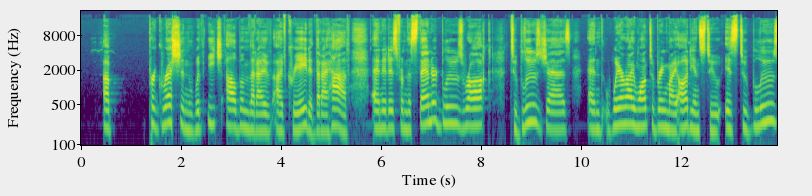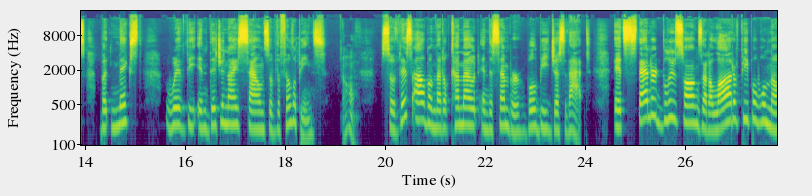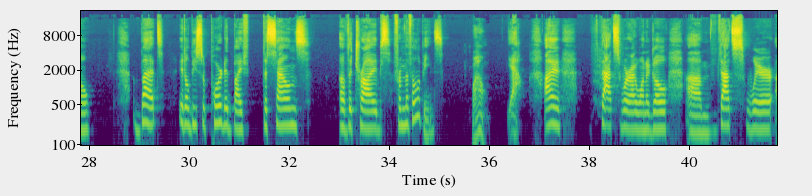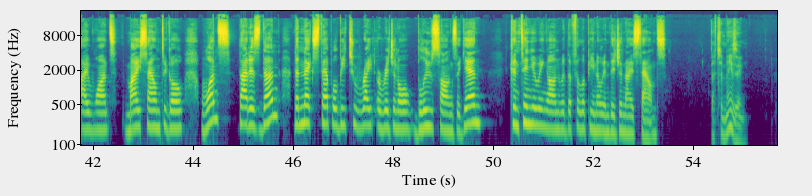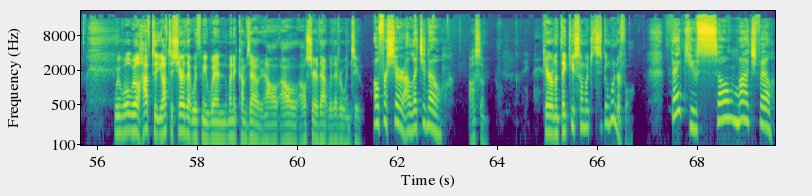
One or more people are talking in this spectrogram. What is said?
progression with each album that I've I've created that I have, and it is from the standard blues rock to blues jazz. And where I want to bring my audience to is to blues, but mixed with the indigenized sounds of the Philippines. Oh. So, this album that'll come out in December will be just that. It's standard blues songs that a lot of people will know, but it'll be supported by the sounds of the tribes from the Philippines. Wow. Yeah. I that's where I want to go. Um, that's where I want my sound to go. Once that is done, the next step will be to write original blues songs again continuing on with the Filipino indigenized sounds. That's amazing. We will we'll have to you have to share that with me when when it comes out and I'll I'll I'll share that with everyone too. Oh, for sure. I'll let you know. Awesome. Carolyn, thank you so much. This has been wonderful. Thank you so much, Phil.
